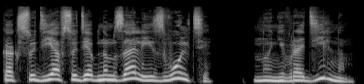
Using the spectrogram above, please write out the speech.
Как судья в судебном зале, извольте, но не в родильном.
